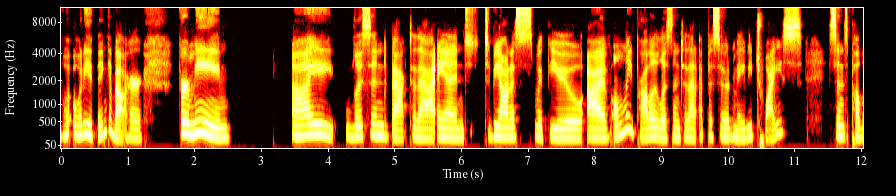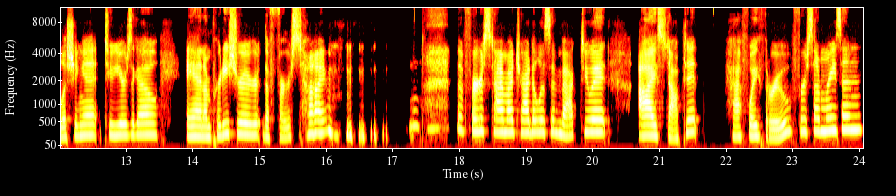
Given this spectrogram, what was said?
what what do you think about her? For me, I listened back to that. And to be honest with you, I've only probably listened to that episode maybe twice since publishing it two years ago. And I'm pretty sure the first time, the first time I tried to listen back to it, I stopped it halfway through for some reason.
